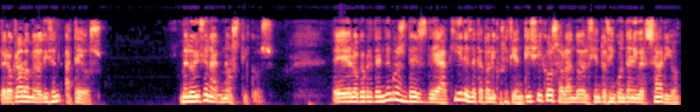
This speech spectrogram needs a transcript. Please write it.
pero claro, me lo dicen ateos, me lo dicen agnósticos. Eh, lo que pretendemos desde aquí, desde católicos y científicos, hablando del 150 aniversario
